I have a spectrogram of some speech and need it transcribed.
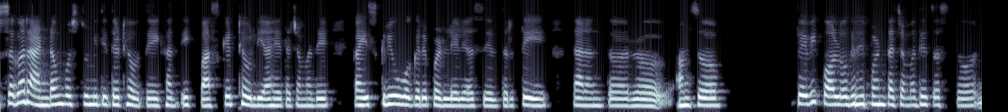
सगळं रॅन्डम वस्तू मी तिथे ठेवते. एखाद एक बास्केट ठेवली आहे त्याच्यामध्ये काही स्क्रू वगैरे पडलेले असेल तर ते. त्यानंतर आमचं फेविकॉल वगैरे पण त्याच्यामध्येच असतं.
